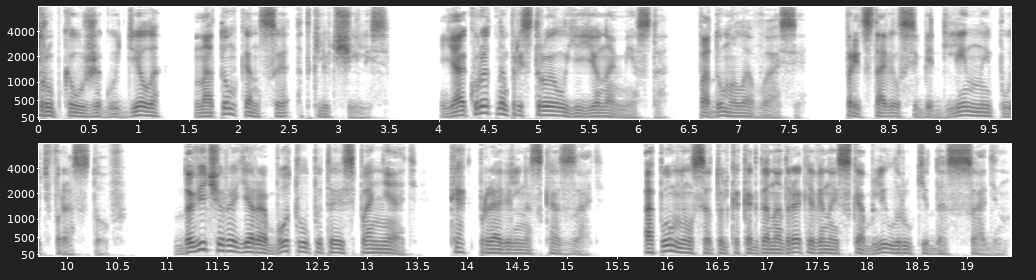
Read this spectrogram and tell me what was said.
Трубка уже гудела, на том конце отключились. Я аккуратно пристроил ее на место. Подумал о Васе. Представил себе длинный путь в Ростов. До вечера я работал, пытаясь понять, как правильно сказать. Опомнился только, когда над раковиной скоблил руки до ссадин.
